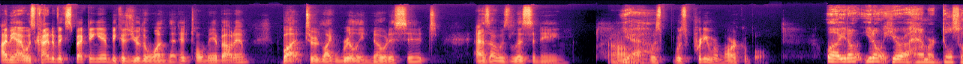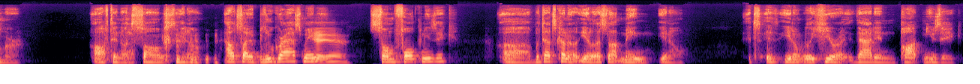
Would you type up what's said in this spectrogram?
I mean I was kind of expecting it because you're the one that had told me about him but to like really notice it as I was listening um, Yeah. was was pretty remarkable Well, you don't you don't hear a hammered dulcimer often on songs, you know, outside of bluegrass maybe. yeah yeah some folk music, uh, but that's kind of you know that's not main. You know, it's it, you don't really hear that in pop music,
